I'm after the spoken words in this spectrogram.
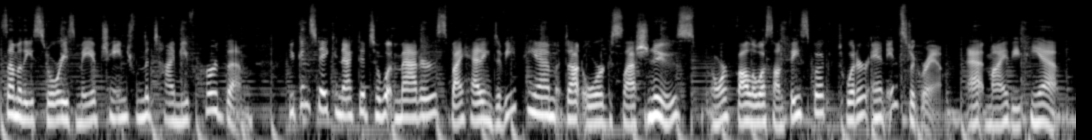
Some of these stories may have changed from the time you've heard them. You can stay connected to what matters by heading to vpm.org/news or follow us on Facebook, Twitter, and Instagram at myvpm.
